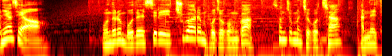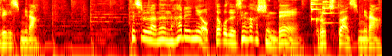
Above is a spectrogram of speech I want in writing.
안녕하세요. 오늘은 모델 3 추가 할인 보조금과 선주문 재고차 안내 드리겠습니다. 테슬라는 할인이 없다고들 생각하시는데 그렇지도 않습니다.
